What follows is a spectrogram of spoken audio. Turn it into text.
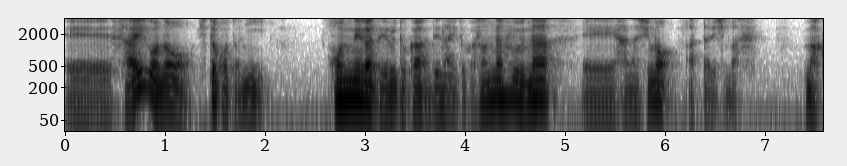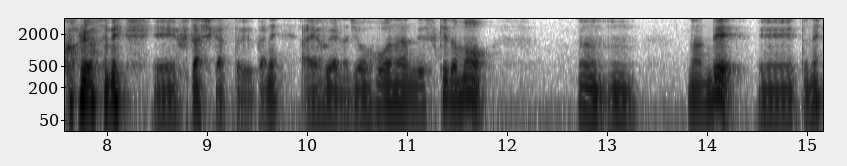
えー最後の一言に本音が出るとか出ないとかそんな風な、えー話もあったりします。まあこれはね、えー不確かというかねあやふやな情報なんですけどもうんうん。なんでえっとね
